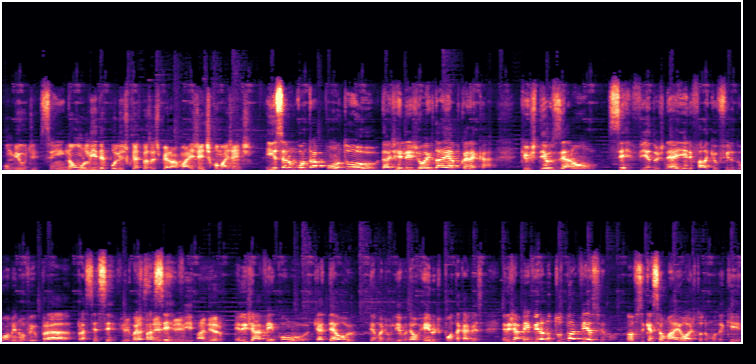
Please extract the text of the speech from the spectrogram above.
humilde. Sim. Não um líder político que as pessoas esperavam, mas gente como a gente. E isso era um contraponto das religiões da época, né, cara? Que os deuses eram servidos, né? E ele fala que o filho do homem não veio pra pra ser servido, mas pra pra servir. Maneiro. Ele já vem com. Que é até o tema de um livro, né? O reino de ponta cabeça. Ele já vem virando tudo do avesso, irmão. Não, você quer ser o maior de todo mundo aqui?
